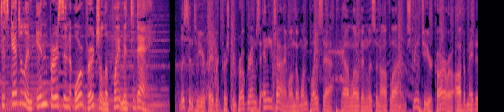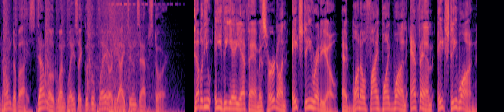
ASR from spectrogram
to schedule an in person or virtual appointment today. Listen to your favorite Christian programs anytime on the One Place app. Download and listen offline. Stream to your car or automated home device. Download One Place at Google Play or the iTunes App Store. WAVA FM is heard on HD Radio at 105.1 FM HD1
